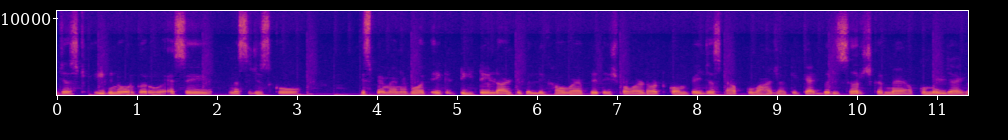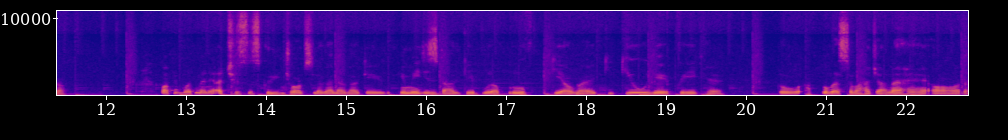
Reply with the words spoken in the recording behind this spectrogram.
जस्ट इग्नोर करो ऐसे मैसेजेस को। इस पर मैंने बहुत एक डिटेल्ड आर्टिकल लिखा हुआ है प्रीतेश पवार डॉट कॉम पर जस्ट आपको वहाँ जाके कैडबरी सर्च करना है, आपको मिल जाएगा। वहाँ पे बहुत मैंने अच्छे से स्क्रीन लगा लगा के इमेजेस डाल के पूरा प्रूफ किया हुआ है कि क्यों ये फेक है। तो आपको बस वहाँ जाना है और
